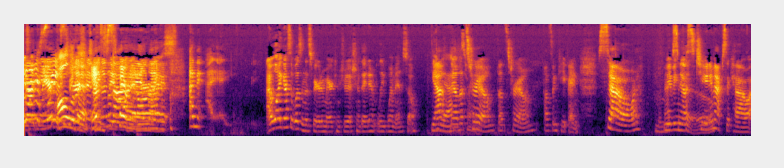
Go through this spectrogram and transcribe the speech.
like American All of it. tradition, It's the say all of spirit, it, all you're right. right. And I, I, well, I guess it wasn't the spirit of American tradition. They didn't believe women, so. yeah, Yeah. no, that's That's true. That's true. That's in keeping. So moving us to New Mexico,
